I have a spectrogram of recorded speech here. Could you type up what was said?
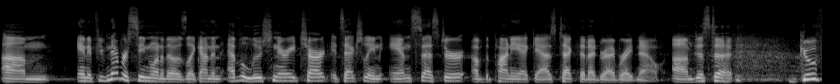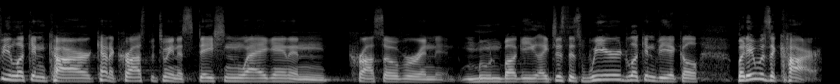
Um, and if you've never seen one of those, like on an evolutionary chart, it's actually an ancestor of the Pontiac Aztek that I drive right now. Um, just a goofy looking car, kind of cross between a station wagon and crossover and moon buggy, like just this weird looking vehicle, but it was a car.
